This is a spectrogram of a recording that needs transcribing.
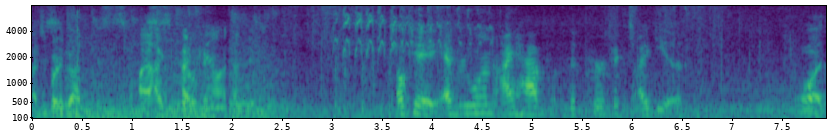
I swear to God, I I, I cannot attack you. Okay, everyone, I have the perfect idea. What?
